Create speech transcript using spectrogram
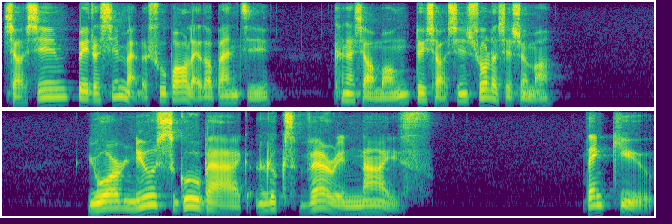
小新背着新买的书包来到班级，看看小萌对小新说了些什么。Your new school bag looks very nice. Thank you.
